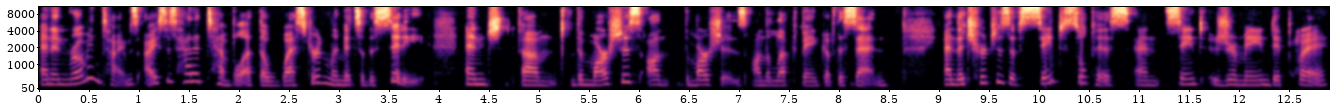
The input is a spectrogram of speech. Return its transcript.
And in Roman times, Isis had a temple at the western limits of the city, and um, the marshes on the marshes on the left bank of the Seine, and the churches of Saint Sulpice and Saint Germain des Prés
